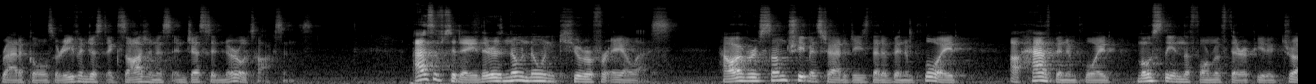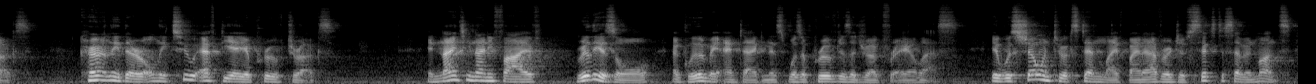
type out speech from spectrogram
radicals or even just exogenous ingested neurotoxins. As of today, there is no known cure for ALS. However, some treatment strategies that have been employed uh, have been employed, mostly in the form of therapeutic drugs. Currently, there are only two FDA approved drugs. In 1995, riluzole, a glutamate antagonist, was approved as a drug for ALS. It was shown to extend life by an average of 6 to 7 months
